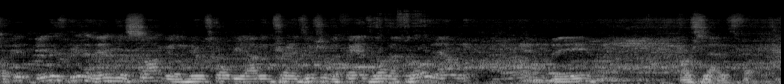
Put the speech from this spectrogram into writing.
Well, it, it has been an endless saga, and here's Kobe out in transition. The fans want to throw down, and they are satisfied.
